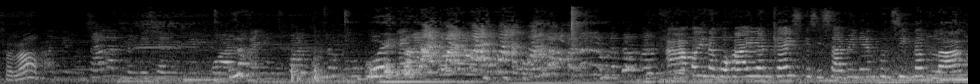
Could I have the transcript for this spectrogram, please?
Sarap. Kayo. Ah, ako'y nabuhayan guys kasi sabi ni Consigna Vlog,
